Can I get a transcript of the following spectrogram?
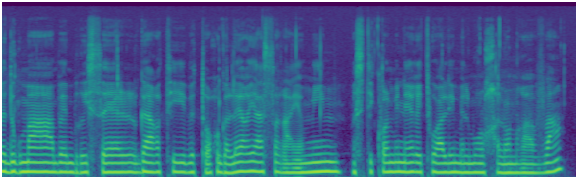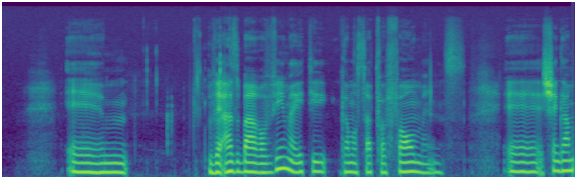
לדוגמה, בבריסל גרתי בתוך גלריה עשרה ימים, עשיתי כל מיני ריטואלים אל מול חלון ראווה. אמ, ואז בערבים הייתי גם עושה פרפורמנס, אה, שגם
